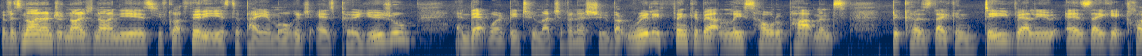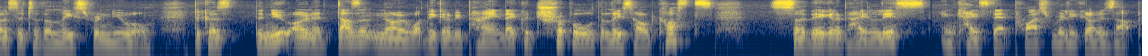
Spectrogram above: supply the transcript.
If it's 999 years, you've got 30 years to pay your mortgage as per usual, and that won't be too much of an issue. But really think about leasehold apartments because they can devalue as they get closer to the lease renewal because the new owner doesn't know what they're going to be paying. They could triple the leasehold costs, so they're going to pay less in case that price really goes up.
